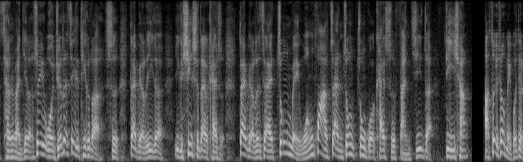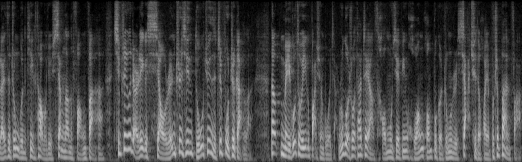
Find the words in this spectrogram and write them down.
产生反击了。所以我觉得这个 TikTok 是代表了一个一个新时代的开始，代表了在中美文化战中中国开始反击的第一枪。啊，所以说美国对来自中国的 TikTok 就相当的防范哈，岂不是有点这个小人之心夺君子之腹之感了？那美国作为一个霸权国家，如果说他这样草木皆兵、惶惶不可终日下去的话，也不是办法。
